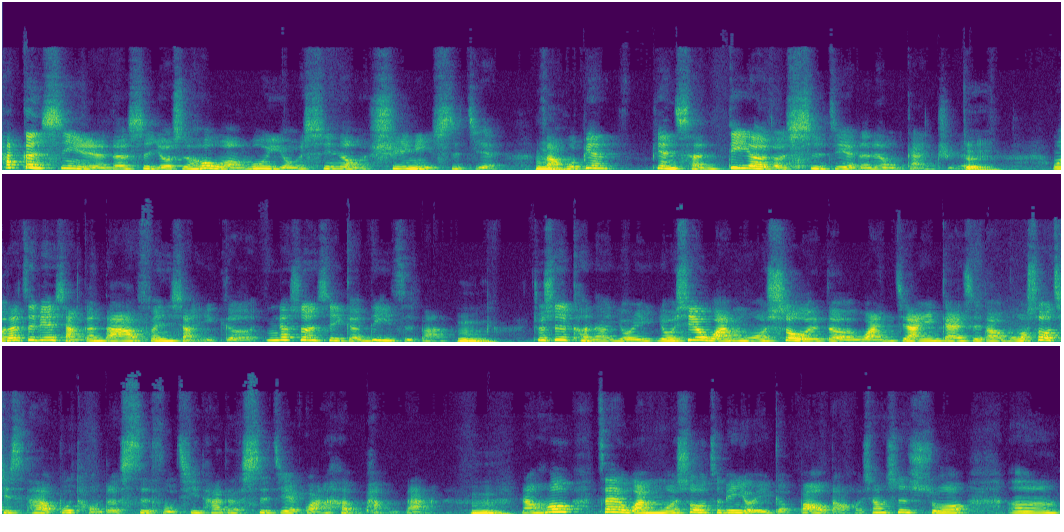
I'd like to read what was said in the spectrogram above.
它更吸引人的是，有时候网络游戏那种虚拟世界，仿佛变、嗯、变成第二个世界的那种感觉。对，我在这边想跟大家分享一个，应该算是一个例子吧。嗯。就是可能有有些玩魔兽的玩家应该知道，魔兽其实它有不同的伺服器，它的世界观很庞大。嗯，然后在玩魔兽这边有一个报道，好像是说，嗯，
